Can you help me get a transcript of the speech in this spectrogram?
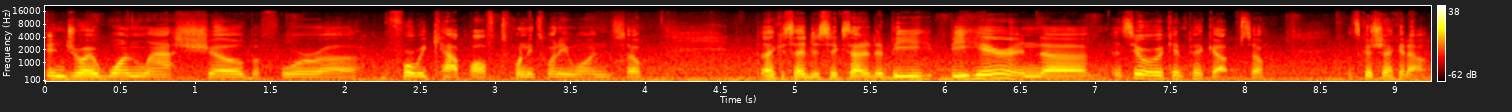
enjoy one last show before uh, before we cap off 2021. So like I said, just excited to be be here and uh, and see what we can pick up. So let's go check it out.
